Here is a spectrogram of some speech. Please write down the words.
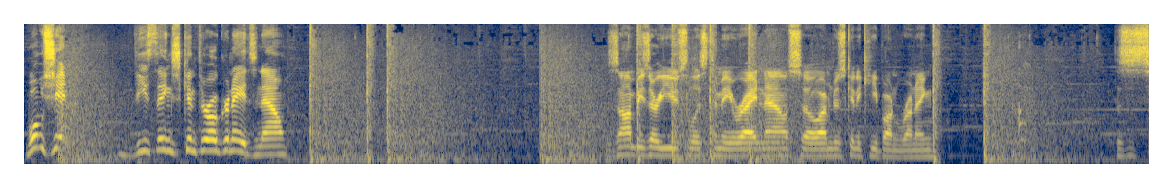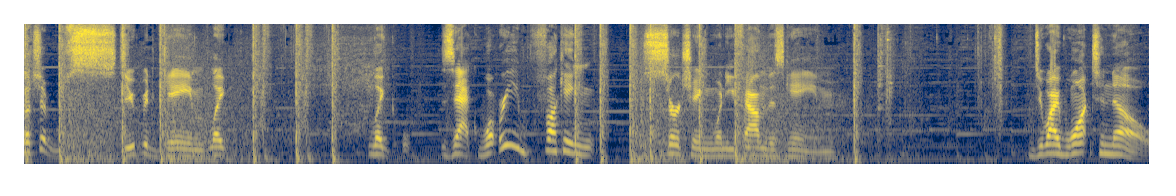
Whoa, shit! These things can throw grenades now. Zombies are useless to me right now, so I'm just gonna keep on running. This is such a stupid game. Like, like, Zach, what were you fucking searching when you found this game? Do I want to know?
